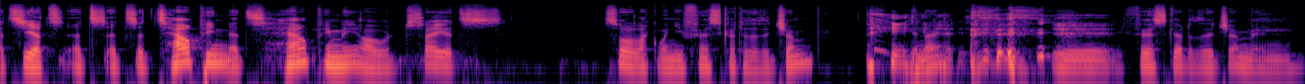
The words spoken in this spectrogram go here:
It's yeah, it's it's it's it's helping. It's helping me. I would say it's sort of like when you first go to the gym. You know, yeah. you first go to the gym and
